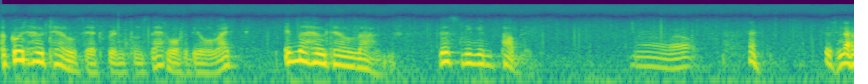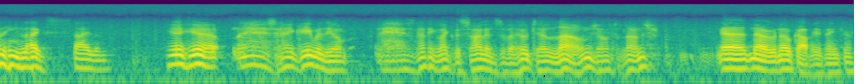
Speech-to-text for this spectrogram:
A good hotel set, for instance. That ought to be all right. In the hotel lounge, listening in public. Oh, well. There's nothing like silence. Yeah, yeah. Yes, I agree with you. There's nothing like the silence of a hotel lounge after lunch. Uh, no, no coffee, thank you.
